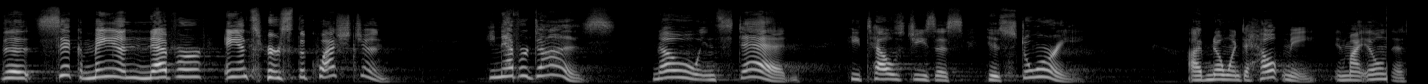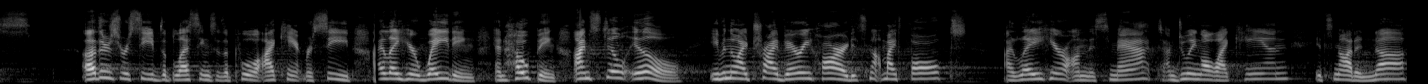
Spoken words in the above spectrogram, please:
The sick man never answers the question. He never does. No, instead, he tells Jesus his story. I have no one to help me in my illness. Others receive the blessings of the pool I can't receive. I lay here waiting and hoping. I'm still ill. Even though I try very hard, it's not my fault. I lay here on this mat. I'm doing all I can. It's not enough.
